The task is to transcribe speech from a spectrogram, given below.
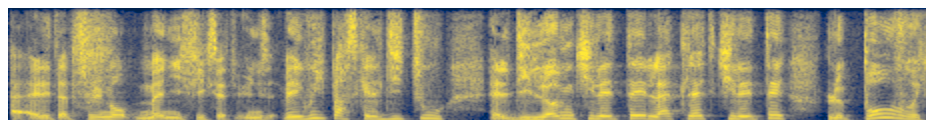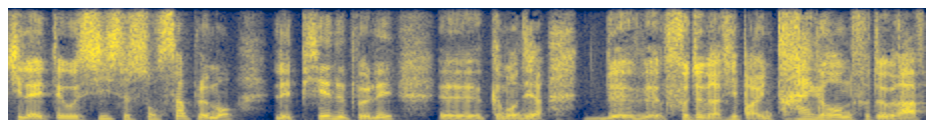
elle est absolument magnifique cette une. Mais oui, parce qu'elle dit tout. Elle dit l'homme qu'il était, l'athlète qu'il était, le pauvre qu'il a été aussi. Ce sont simplement les pieds de Pelé, euh, comment dire, photographiés par une très grande photographe.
